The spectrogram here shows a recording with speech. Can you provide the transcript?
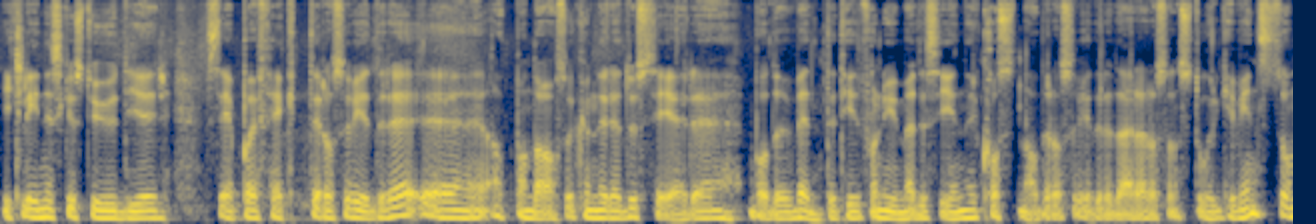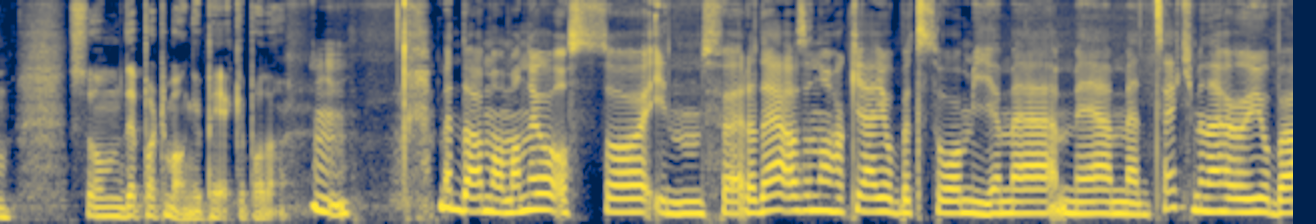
i kliniske studier, se på effekter osv. Eh, at man da også kunne redusere både ventetid for nye medisiner, kostnader osv. Der er også en stor gevinst som, som departementet peker på. da. Mm. Men da må man jo også innføre det. Altså, nå har ikke jeg jobbet så mye med, med Medtech, men jeg har jo jobba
